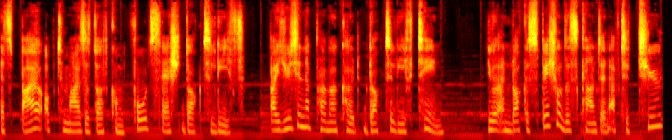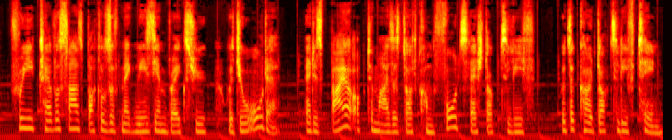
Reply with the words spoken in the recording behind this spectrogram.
that's bioptimizers.com forward slash Dr. Leaf. By using the promo code Dr. Leaf 10, you'll unlock a special discount and up to two free travel size bottles of magnesium breakthrough with your order. That is bioptimizers.com forward slash Dr. Leaf with the code Dr. Leaf 10.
